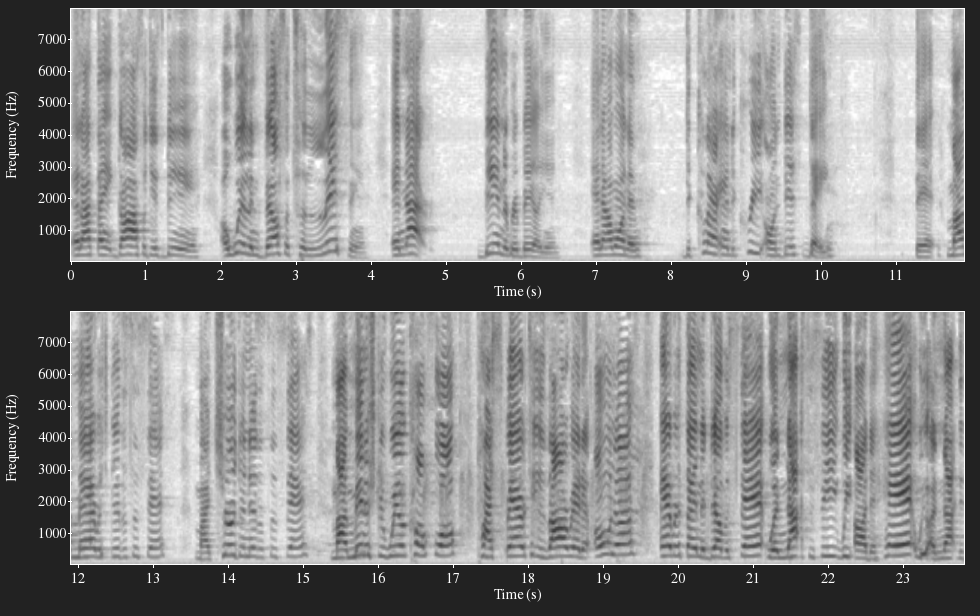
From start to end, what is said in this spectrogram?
and I thank God for just being a willing vessel to listen and not being the rebellion. And I want to declare and decree on this day that my marriage is a success, my children is a success, my ministry will come forth, prosperity is already on us. Everything the devil said will not succeed. We are the head, we are not the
